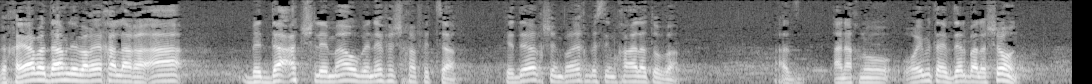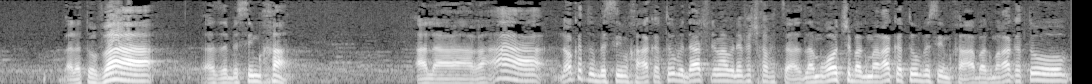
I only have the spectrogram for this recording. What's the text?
וחייב אדם לברך על הרעה בדעת שלמה ובנפש חפצה, כדרך שמברך בשמחה על הטובה. אז אנחנו רואים את ההבדל בלשון. על הטובה, אז זה בשמחה. על הרעה לא כתוב בשמחה, כתוב בדעת שלמה ובנפש חפצה. אז למרות שבגמרא כתוב בשמחה, בגמרא כתוב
